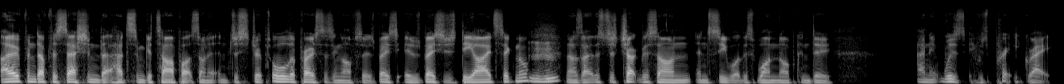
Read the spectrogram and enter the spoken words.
I opened up a session that had some guitar parts on it and just stripped all the processing off. So it's basically it was basically just DI'd signal, Mm-hmm. and I was like, let's just chuck this on and see what this one knob can do. And it was it was pretty great.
